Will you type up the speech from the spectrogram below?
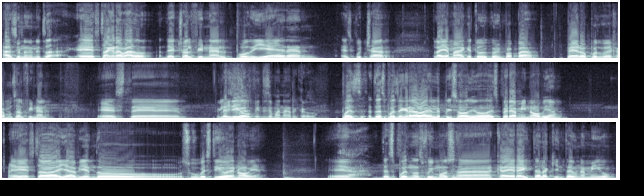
Hace unos minutos, eh, está grabado. De hecho, al final pudieran escuchar la llamada que tuve con mi papá, pero pues lo dejamos al final. Este, ¿Qué les hiciste digo, el fin de semana, Ricardo? pues después de grabar el episodio, esperé a mi novia. Eh, estaba ella viendo su vestido de novia. Eh. Después nos fuimos a Cadereyta, la quinta de un amigo,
